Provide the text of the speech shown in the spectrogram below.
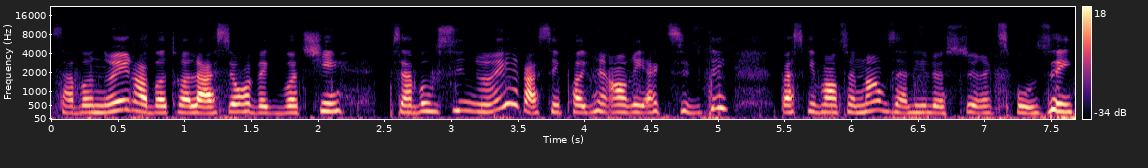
ça va nuire à votre relation avec votre chien. Ça va aussi nuire à ses progrès en réactivité parce qu'éventuellement, vous allez le surexposer.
